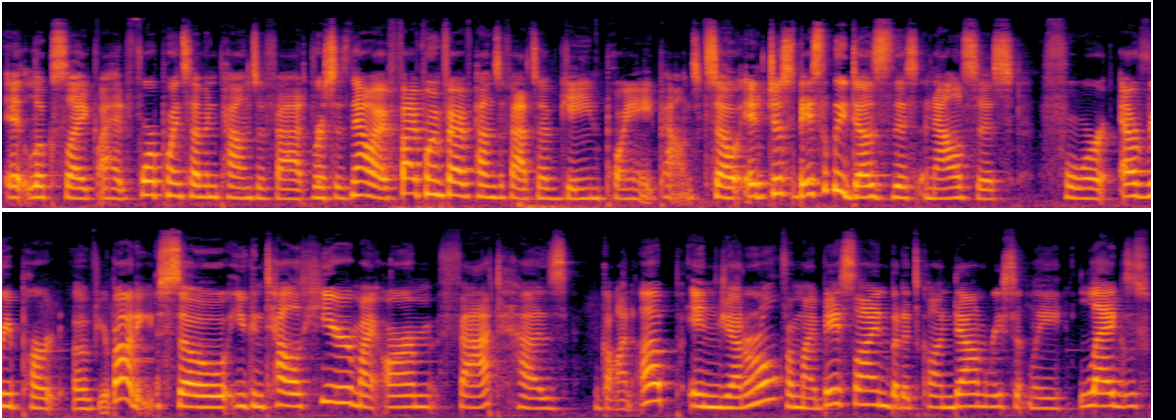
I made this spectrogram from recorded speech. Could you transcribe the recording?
It looks like I had 4.7 pounds of fat versus now I have 5.5 pounds of fat, so I've gained 0.8 pounds. So it just basically does this analysis for every part of your body. So you can tell here my arm fat has gone up in general from my baseline, but it's gone down recently. Legs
